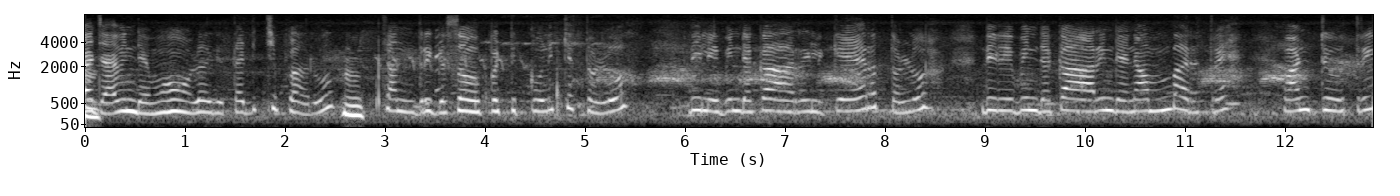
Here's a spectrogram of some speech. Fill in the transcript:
രാജാവിന്റെ മോളൊരു പാറും. ചന്ദ്രിക സോപ്പിട്ട് കുളിക്കത്തുള്ളൂ. ദിലീപിന്റെ കാറിൽ കേറത്തുള്ളൂ. ദിലീപിന്റെ കാറിന്റെ നമ്പർ എത്ര വൺ ടു ത്രീ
